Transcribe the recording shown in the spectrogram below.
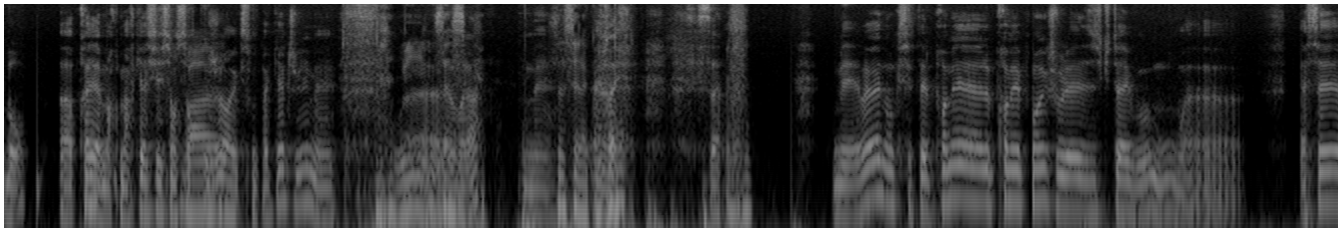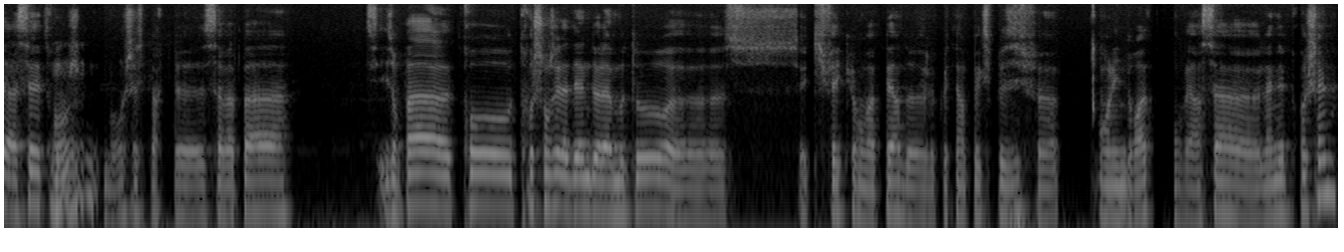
bon, après il y a Marc Marquez qui s'en sort Bah, toujours euh, avec son package lui, mais Oui, euh, ça, c'est- voilà. Mais... Ça, c'est la constante. Ouais, c'est ça. Mais ouais, donc c'était le premier, le premier point que je voulais discuter avec vous. Bon, euh, assez, assez étrange. Mhm. Bon, j'espère que ça va pas. Ils ont pas trop, trop changé l'ADN de la moto, euh, ce qui fait qu'on va perdre le côté un peu explosif euh, en ligne droite. On verra ça euh, l'année prochaine.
